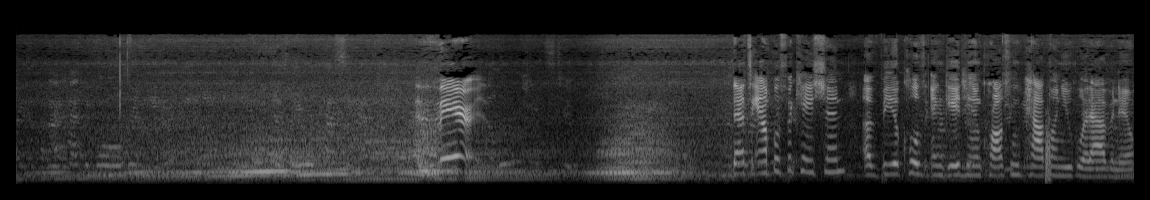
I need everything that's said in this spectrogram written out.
I had to go over and you know, because they were cussing at me. There that's amplification of vehicles engaging in crossing path on Euclid Avenue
